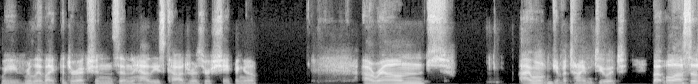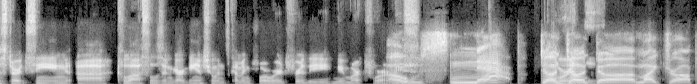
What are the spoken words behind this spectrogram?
We really like the directions and how these cadres are shaping up. Around, I won't give a time to it, but we'll also start seeing uh, colossals and gargantuans coming forward for the new Mark IV Oh, snap. Dun We're dun dun. Mic drop.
